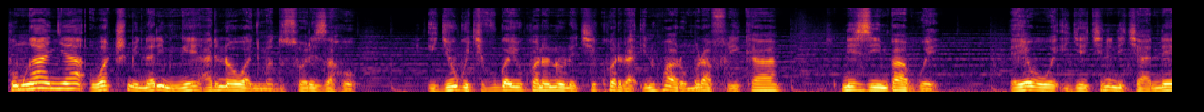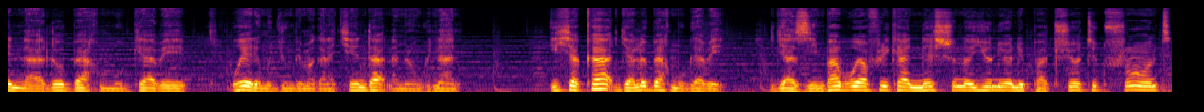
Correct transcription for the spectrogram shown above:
Ku mwanya wa cumi na rimwe ari nawo wa nyuma dusorezaho. Igihugu kivuga yuko nanone cyikorera intwaro muri afurika ni zimbabwe. Yayobowe igihe kinini cyane na robert mugabe uhereye mu gihumbi magana cyenda na mirongo inani. Ishyaka rya robert mugabe. Rya zimbabwe african national union patriotic front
